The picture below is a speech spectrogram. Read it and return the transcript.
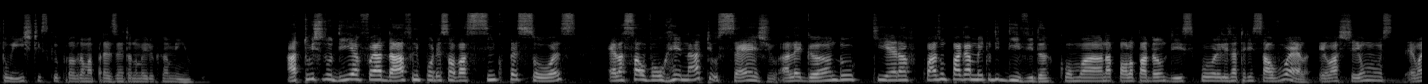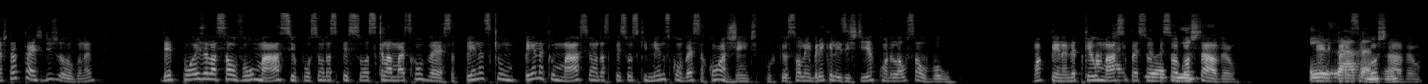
twists que o programa apresenta no meio do caminho. A twist do dia foi a Daphne poder salvar cinco pessoas. Ela salvou o Renato e o Sérgio, alegando que era quase um pagamento de dívida, como a Ana Paula Padrão disse, por eles já terem salvo ela. Eu achei um, é uma estratégia de jogo, né? Depois ela salvou o Márcio por ser uma das pessoas que ela mais conversa. Pena que, um, pena que o Márcio é uma das pessoas que menos conversa com a gente, porque eu só lembrei que ele existia quando ela o salvou. Uma pena, né? Porque o Márcio parece uma pessoa gostável. É, ele parece gostável.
